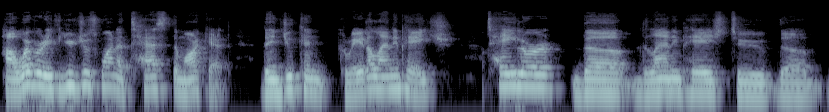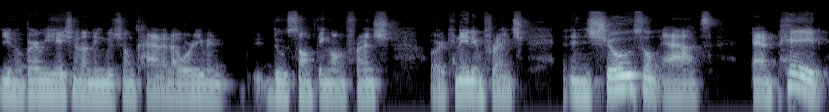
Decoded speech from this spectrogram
However, if you just want to test the market, then you can create a landing page, tailor the, the landing page to the you know variation on English on Canada, or even do something on French or Canadian French, and show some ads and paid,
